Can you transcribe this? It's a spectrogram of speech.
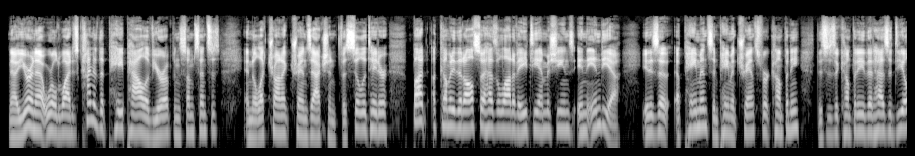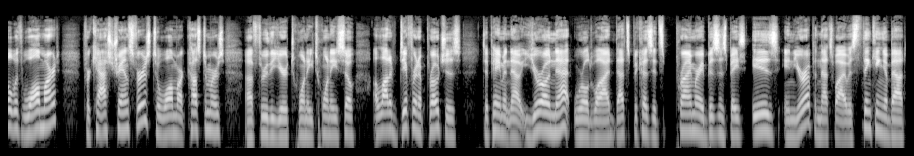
Now, Euronet worldwide is kind of the PayPal of Europe in some senses, an electronic transaction facilitator, but a company that also has a lot of ATM machines in India. It is a, a payments and payment transfer company. This is a company that has a deal with Walmart for cash transfers to Walmart customers uh, through the year 2020. So, a lot of different approaches to payment. Now, Euronet worldwide, that's because its primary business base is in Europe, and that's why I was thinking about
